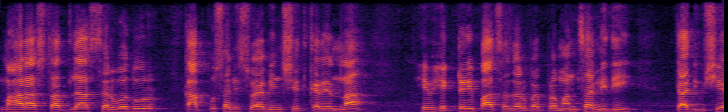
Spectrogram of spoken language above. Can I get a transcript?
महाराष्ट्रातल्या सर्वदूर कापूस आणि सोयाबीन शेतकऱ्यांना हे हेक्टरी पाच हजार रुपये प्रमाणचा निधी त्या दिवशी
